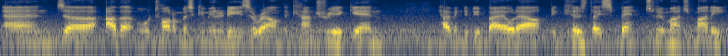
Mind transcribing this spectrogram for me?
and uh, other autonomous communities around the country, again, having to be bailed out because they spent too much money.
